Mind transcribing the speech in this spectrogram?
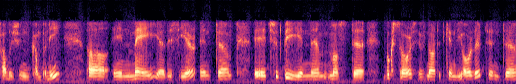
Publishing Company uh, in May uh, this year, and um, it should be in um, most uh, bookstores. If not, it can be ordered, and uh,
